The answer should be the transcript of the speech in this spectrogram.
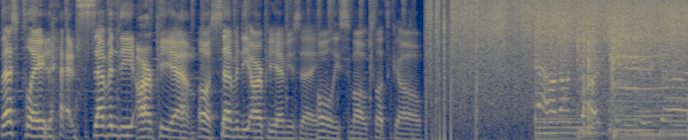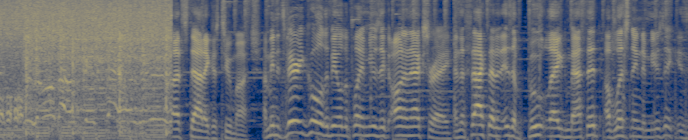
Best played at 70 RPM. Oh, 70 RPM, you say. Holy smokes, let's go. That static is too much. I mean, it's very cool to be able to play music on an X-ray, and the fact that it is a bootlegged method of listening to music is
